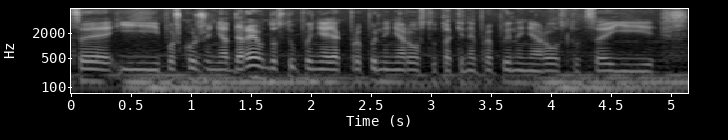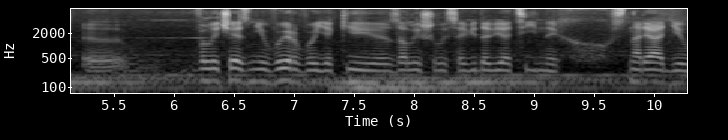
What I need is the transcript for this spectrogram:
Це і пошкодження дерев до ступеня як припинення росту, так і неприпинення росту. Це і е, величезні вирви, які залишилися від авіаційних снарядів,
